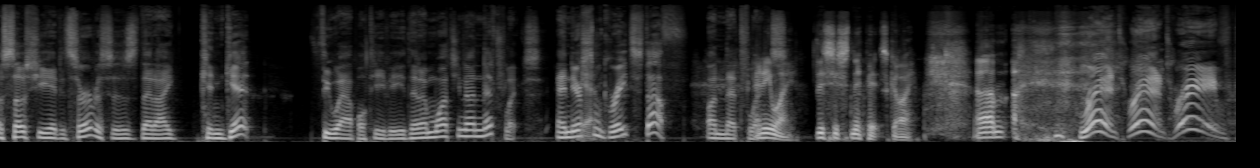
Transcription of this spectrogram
associated services that I can get through Apple TV that I'm watching on Netflix. And there's Yeah. some great stuff on Netflix. Anyway, this is snippets, guy. Um, rant, rant, rave.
